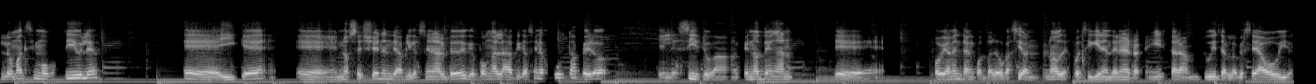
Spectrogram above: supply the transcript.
lo máximo posible eh, y que eh, no se llenen de aplicaciones al pedo y que pongan las aplicaciones justas, pero que les sirvan, que no tengan, obviamente en cuanto a la educación, ¿no? Después si quieren tener Instagram, Twitter, lo que sea, obvio.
